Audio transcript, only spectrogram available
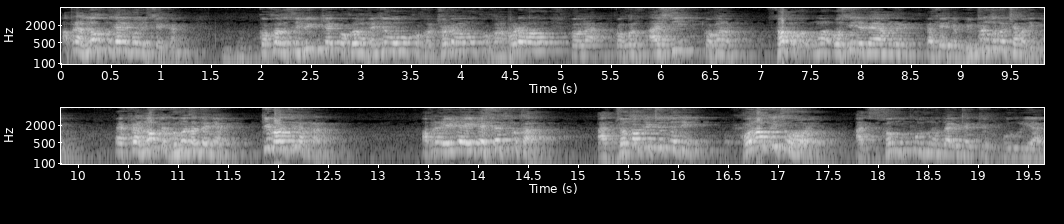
আপনার লোক বোঝাই বলেছে এখানে। কখনো সিভিককে কখনো মেজবাবু কখনো ছোটবাবু কখনো বড়বাবু কখনো কখনো আইসি কখনো সব ওসি রেখে আমাদের কাছে এটা বিব্রত করছে আমাদেরকে। একটা লোককে ঘুমাতে দেয়নি আপনি। কি ভাবছেন আপনারা? আপনার এইটা এইটা শেষ কথা। আর যত কিছু যদি কোনো কিছু হয় আজ সম্পূর্ণ দায়ী থাকছে পুরুলিয়ার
